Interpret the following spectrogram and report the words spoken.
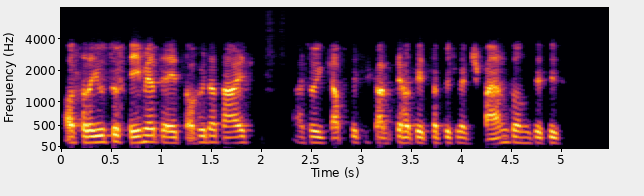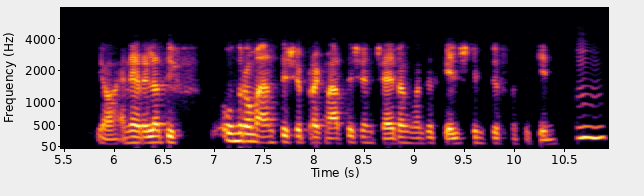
außer der Yusuf Demir, der jetzt auch wieder da ist. Also ich glaube, das Ganze hat jetzt ein bisschen entspannt und es ist ja eine relativ unromantische, pragmatische Entscheidung. Wenn das Geld stimmt, dürfen sie gehen. Mhm.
